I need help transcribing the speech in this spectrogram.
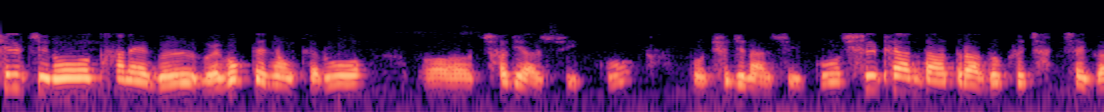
실제로 탄핵을 왜곡된 형태로 어, 처리할 수 있고 또 추진할 수 있고 실패한다 하더라도 그 자체가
